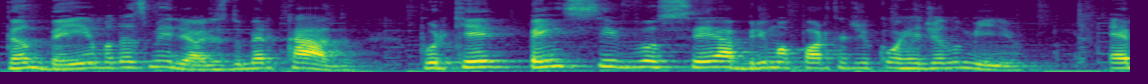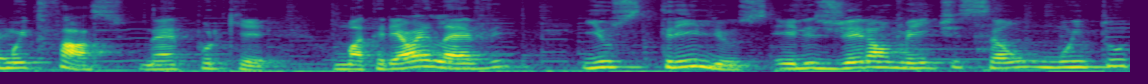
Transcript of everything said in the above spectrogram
também é uma das melhores do mercado. Porque pense você abrir uma porta de correia de alumínio. É muito fácil, né? Porque o material é leve e os trilhos, eles geralmente são muito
